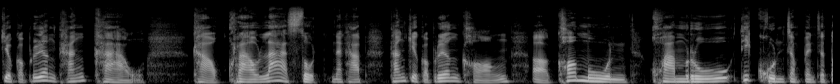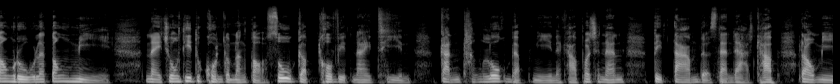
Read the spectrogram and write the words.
เกี่ยวกับเรื่องทั้งข่าว ข่าวคราวล่าสุดนะครับ ทั้งเกี่ยวกับเรื่องของอข้อมูล ความรู้ที่คุณจำเป็นจะต้องรู้และต้องมี ในช่วงที่ทุกคนกำลังต่อสู้กับโควิด -19 กันทั้งโลกแบบนี้นะครับ เพราะฉะนั้นติดตาม The Standard ครับ เรามี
